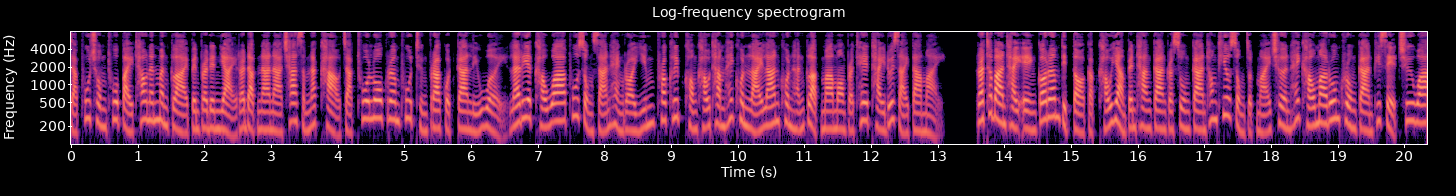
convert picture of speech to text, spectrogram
จากผู้ชมทั่วไปเท่านั้นมันกลายเป็นประเด็นใหญ่ระดับนานาชาติสำนักข่าวจากทั่วโลกเริ่มพูดถึงปรากฏการณ์ลิวเหวยและเรียกเขาว่าผู้ส่งสารแห่งรอยยิ้มเพราะคลิปของเขาทำให้คนหลายล้านคนหันกลับมามองประเทศไทยด้วยสายตาใหม่ รัฐบาลไทยเองก็เริ่มติดต่อกับเขาอย่างเป็นทางการกระทรวงการท่องเที่ยวส่งจดหมายเชิญให้เขามาร่วมโครงการพิเศษชื่อว่า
